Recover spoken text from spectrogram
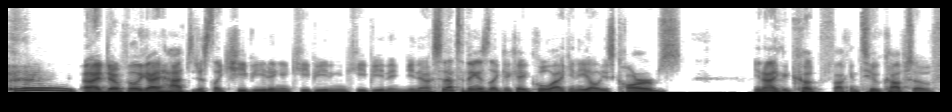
and I don't feel like I have to just like keep eating and keep eating and keep eating, you know. So that's the thing is like, okay, cool, I can eat all these carbs. You know, I could cook fucking two cups of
